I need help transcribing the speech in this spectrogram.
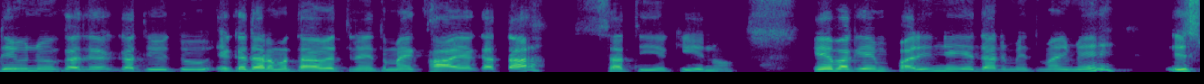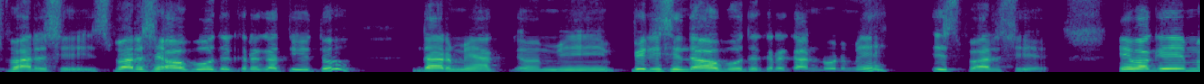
දියුණු ගතයුතු එක ධර්මතාව ඇතින තමයි කායගතා සතිය කියනවා. ඒ වගේ පරිින්්ඥය ධර්මතමයි මේ ස්පර්ශය ස්පර්ශය අවබෝධ කර ගතයුතු ධර්මයක් පිරිසිඳ අවබෝධ කර ගණ්ඩුවන මේ ස්පර්ශය. ඒවගේම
